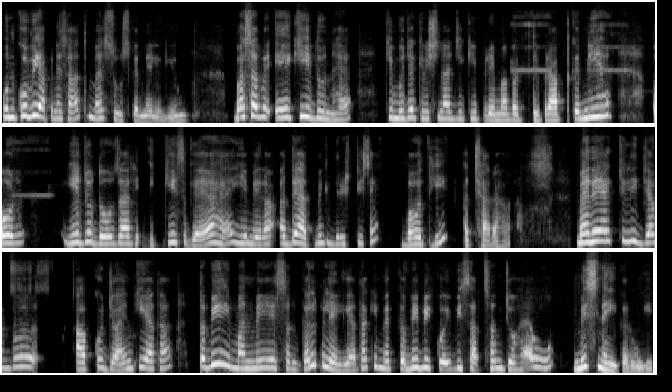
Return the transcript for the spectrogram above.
उनको भी अपने साथ महसूस करने लगी हूँ। बस अब एक ही धुन है कि मुझे कृष्णा जी की प्रेमा भक्ति प्राप्त करनी है, और ये जो 2021 गया है, ये मेरा आध्यात्मिक दृष्टि से बहुत ही अच्छा रहा। मैंने एक्चुअली जब आपको ज्वाइन किया था तभी मन में ये संकल्प ले लिया था कि मैं कभी भी कोई भी सत्संग जो है वो मिस नहीं करूँगी।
